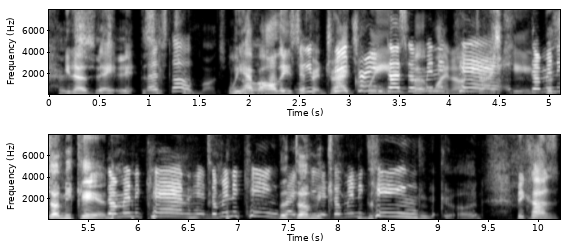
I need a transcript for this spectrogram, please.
you know, they, it- this Let's is go. too much. we You have know, all these different drag queens, the but why not drag Dominican- kings? the Dominic- Dominican. Dominican, Dominican, The right Domi- here, Dominican. Oh, God. Because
